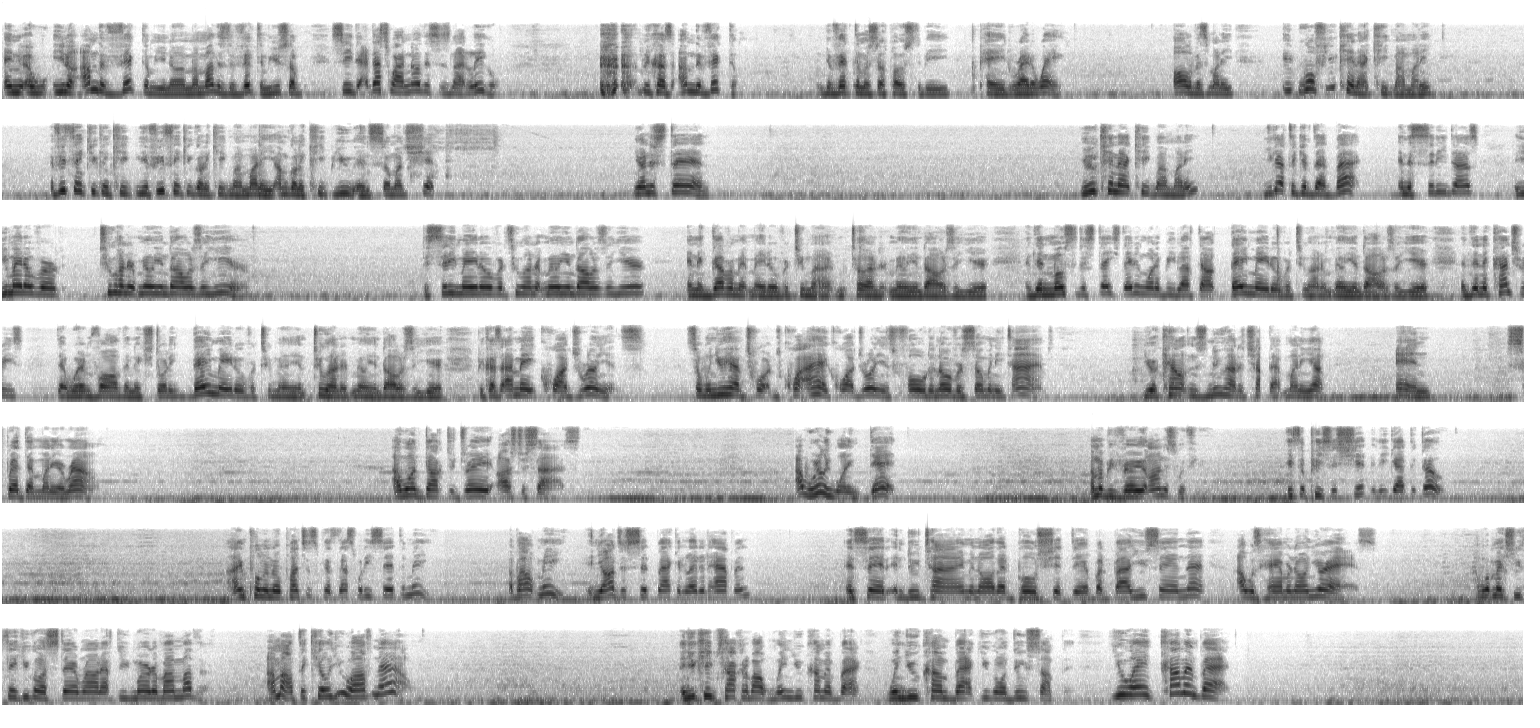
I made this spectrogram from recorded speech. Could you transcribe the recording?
And, uh, you know, I'm the victim, you know, and my mother's the victim. You so, see, that's why I know this is not legal because I'm the victim. The victim is supposed to be paid right away. All of his money. Wolf, you cannot keep my money. If you think you can keep, if you think you're going to keep my money, I'm going to keep you in so much shit. You understand? You cannot keep my money. You got to give that back. And the city does. You made over $200 million a year. The city made over $200 million a year, and the government made over $200 million a year. And then most of the states, they didn't want to be left out. They made over $200 million a year. And then the countries that were involved in extorting, they made over $2 million, $200 million a year because I made quadrillions. So when you have, I had quadrillions folding over so many times. Your accountants knew how to chop that money up and spread that money around. I want Dr. Dre ostracized. I really want him dead. I'm gonna be very honest with you. He's a piece of shit and he got to go. I ain't pulling no punches because that's what he said to me about me. And y'all just sit back and let it happen and said in due time and all that bullshit there. But by you saying that, I was hammering on your ass. What makes you think you're gonna stay around after you murder my mother? I'm out to kill you off now. And you keep talking about when you coming back. When you come back, you're going to do something. You ain't coming back.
